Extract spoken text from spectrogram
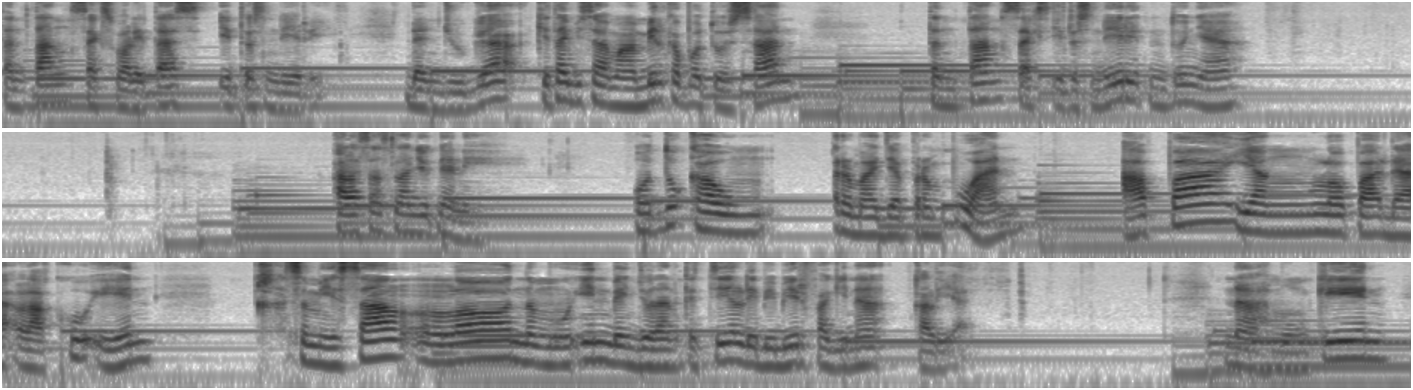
tentang seksualitas itu sendiri. Dan juga kita bisa mengambil keputusan tentang seks itu sendiri tentunya. Alasan selanjutnya nih, untuk kaum remaja perempuan, apa yang lo pada lakuin semisal lo nemuin benjolan kecil di bibir vagina kalian? Nah, mungkin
